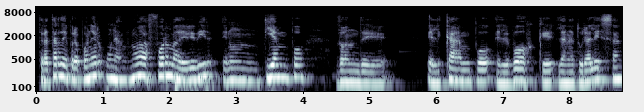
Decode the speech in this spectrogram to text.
tratar de proponer una nueva forma de vivir en un tiempo donde el campo, el bosque, la naturaleza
